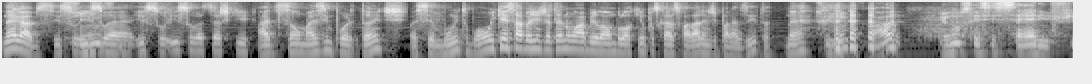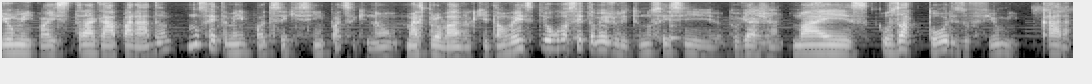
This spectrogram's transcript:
né, Gabs? Isso, Sim, isso sim. é, isso, isso vai ser, acho que, a adição mais importante. Vai ser muito bom. E quem sabe a gente até não abre lá um bloquinho pros caras falarem de Parasita, né? Sim, claro. Eu não sei se série, filme vai estragar a parada. Não sei também, pode ser que sim, pode ser que não. Mais provável que talvez. Eu gostei também, Julito. Não sei se eu tô viajando. Mas os atores do filme, cara,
